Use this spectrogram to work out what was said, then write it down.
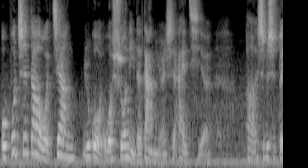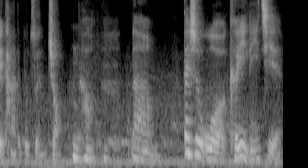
我不知道我这样，如果我说你的大女儿是爱琪儿，呃，是不是对她的不尊重？嗯，好嗯，那但是我可以理解，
